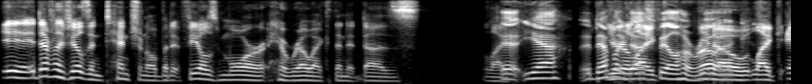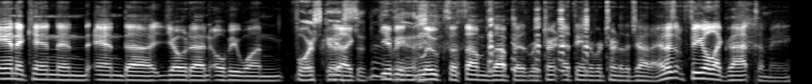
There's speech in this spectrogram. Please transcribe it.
it, it definitely feels intentional but it feels more heroic than it does like It- yeah, it definitely you're does like, feel heroic. you know like anakin and and uh yoda and obi-wan Force Ghost, like giving yeah. luke the thumbs up at return at the end of return of the jedi it doesn't feel like that to me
